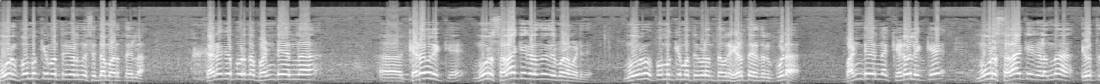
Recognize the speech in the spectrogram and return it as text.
ಮೂರು ಉಪಮುಖ್ಯಮಂತ್ರಿಗಳನ್ನು ಸಿದ್ಧ ಮಾಡ್ತಾ ಇಲ್ಲ. ಕನಕಪುರದ ಬಂಡೆಯನ್ನ ಕೆಡವಲಿಕ್ಕೆ ಮೂರು ಸಲಾಖೆಗಳನ್ನು ನಿರ್ಮಾಣ ಮಾಡಿದೆ. ಮೂರು ಉಪಮುಖ್ಯಮಂತ್ರಿಗಳು ಅಂತ ಅವರು ಹೇಳ್ತಾ ಇದ್ರು ಕೂಡ ಬಂಡೆಯನ್ನ ಕೆಡವಲಿಕ್ಕೆ ಮೂರು ಸಲಾಖೆಗಳನ್ನ ಇವತ್ತು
